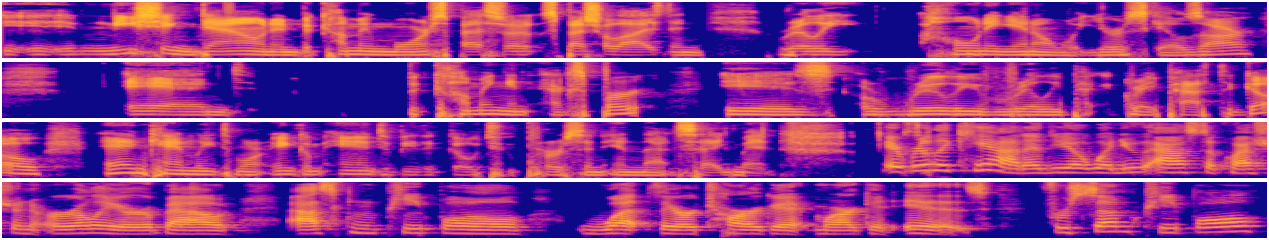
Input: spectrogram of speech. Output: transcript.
niching down and becoming more special, specialized and really honing in on what your skills are and becoming an expert is a really, really great path to go and can lead to more income and to be the go to person in that segment. It really can. And, you know, when you asked a question earlier about asking people what their target market is, for some people,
